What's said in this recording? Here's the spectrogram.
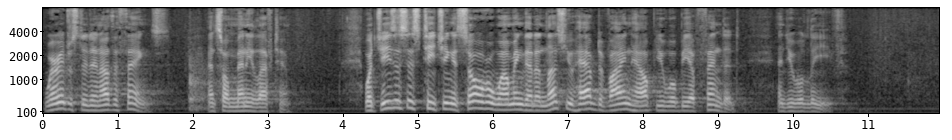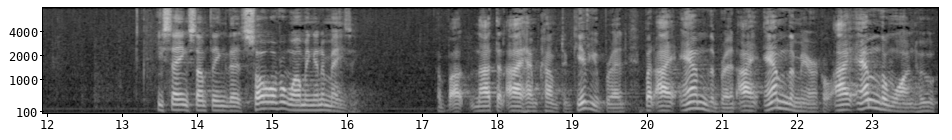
We're interested in other things, and so many left him. What Jesus is teaching is so overwhelming that unless you have divine help, you will be offended and you will leave. He's saying something that's so overwhelming and amazing about not that I have come to give you bread, but I am the bread. I am the miracle. I am the one who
